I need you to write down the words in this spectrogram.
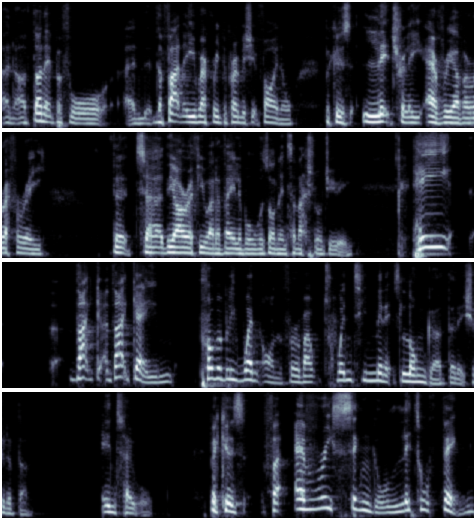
and I've done it before, and the fact that he refereed the Premiership final because literally every other referee that uh, the RFU had available was on international duty. He that that game probably went on for about 20 minutes longer than it should have done in total because for every single little thing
